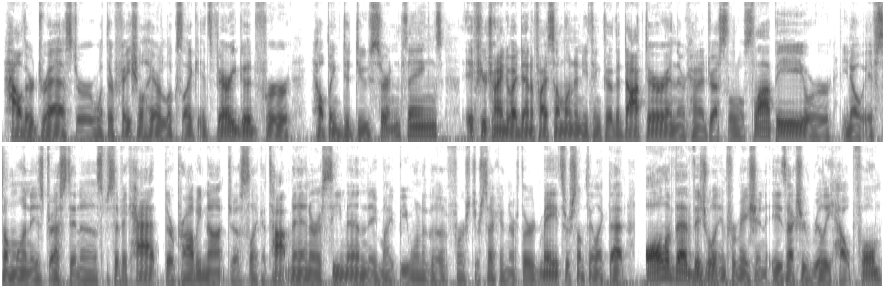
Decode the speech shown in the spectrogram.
how they're dressed, or what their facial hair looks like. It's very good for helping to do certain things. If you're trying to identify someone and you think they're the doctor and they're kind of dressed a little sloppy, or, you know, if someone is dressed in a specific hat, they're probably not just like a top man or a seaman. They might be one of the first or second or third mates or something like that. All of that visual information is actually really helpful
